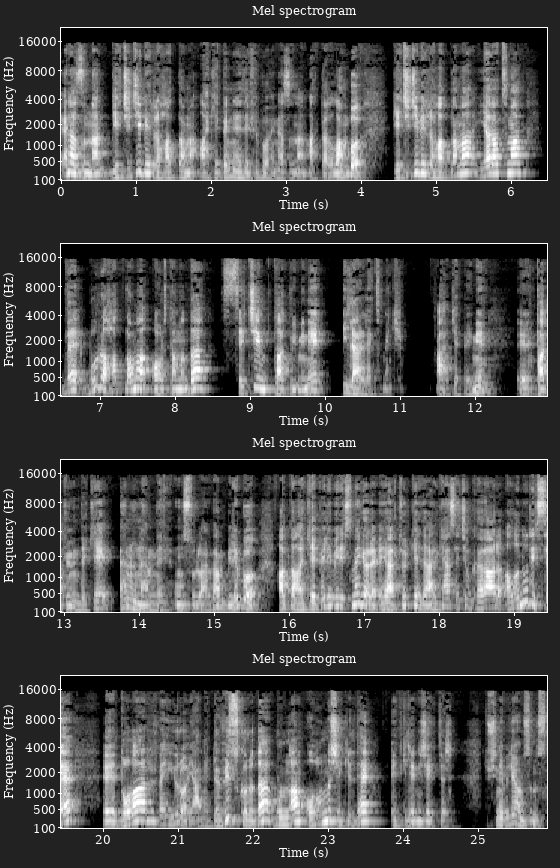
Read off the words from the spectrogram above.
en azından geçici bir rahatlama, AKP'nin hedefi bu en azından aktarılan bu. Geçici bir rahatlama yaratmak ve bu rahatlama ortamında seçim takvimini ilerletmek. AKP'nin e, takvimindeki en önemli unsurlardan biri bu. Hatta AKP'li bir isme göre eğer Türkiye'de erken seçim kararı alınır ise e, dolar ve euro yani döviz kuru da bundan olumlu şekilde etkilenecektir. Düşünebiliyor musunuz?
